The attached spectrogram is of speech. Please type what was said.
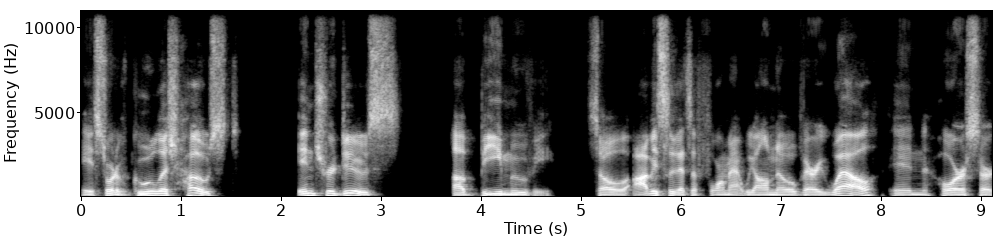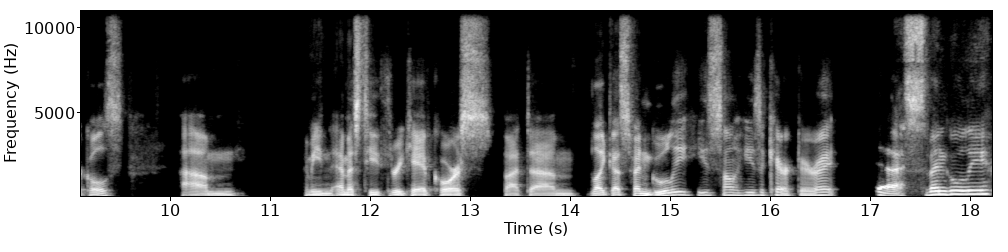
a sort of ghoulish host introduce a B movie. So obviously that's a format we all know very well in horror circles. Um, I mean MST3K of course, but um, like uh, Svengoolie, he's he's a character, right? Yeah, Svengoolie.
